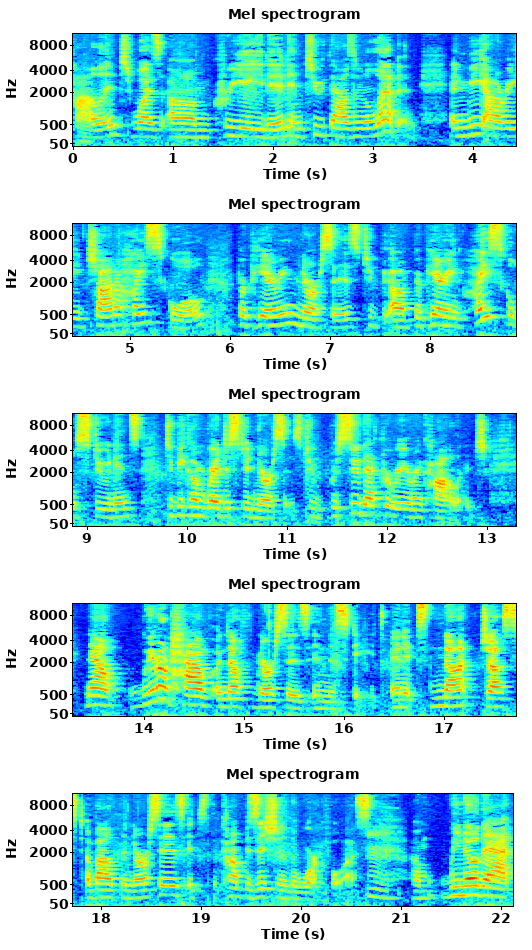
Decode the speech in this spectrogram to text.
College was um, created in 2011, and we are a charter high school preparing nurses to uh, preparing high school students to become registered nurses to pursue that career in college. Now, we don't have enough nurses in the state, and it's not just about the nurses, it's the composition of the workforce. Mm. Um, we know that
